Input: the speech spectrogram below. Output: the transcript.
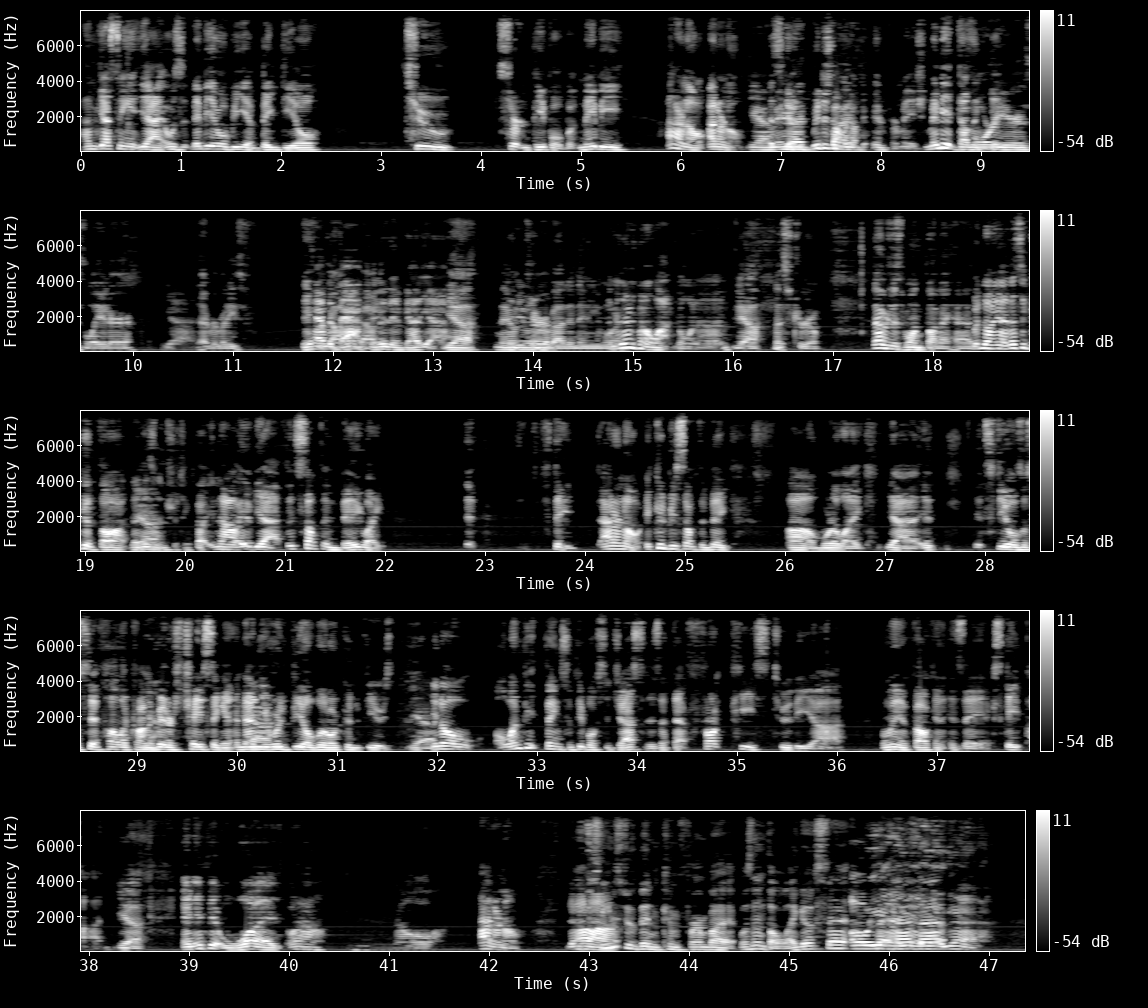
I'm guessing, yeah, it was maybe it will be a big deal to certain people, but maybe I don't know. I don't know. Yeah, it's maybe good. like We just don't have enough information. Maybe it doesn't. Four Get, years later, yeah, everybody's they have it back. about Maybe it. they've got yeah. yeah, they don't Maybe care about it I anymore. mean, there's been a lot going on. yeah, that's true. That was just one thought I had. But no, yeah, that's a good thought. That is Yeah. an interesting thought. Now, if, yeah, if it's something big, like, it, they, I don't know, it could be something big, um, where like, yeah, it it steals a Sith holocron Yeah. and Vader's chasing it, and then Yeah. you would be a little confused. yeah, You know, one pe- thing some people have suggested is that that front piece to the uh, Millennium Falcon is a escape pod, yeah. and if it was, well, no, I don't know. It Uh, seems to have been confirmed by wasn't it the Lego set? oh yeah, yeah, yeah, yeah.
